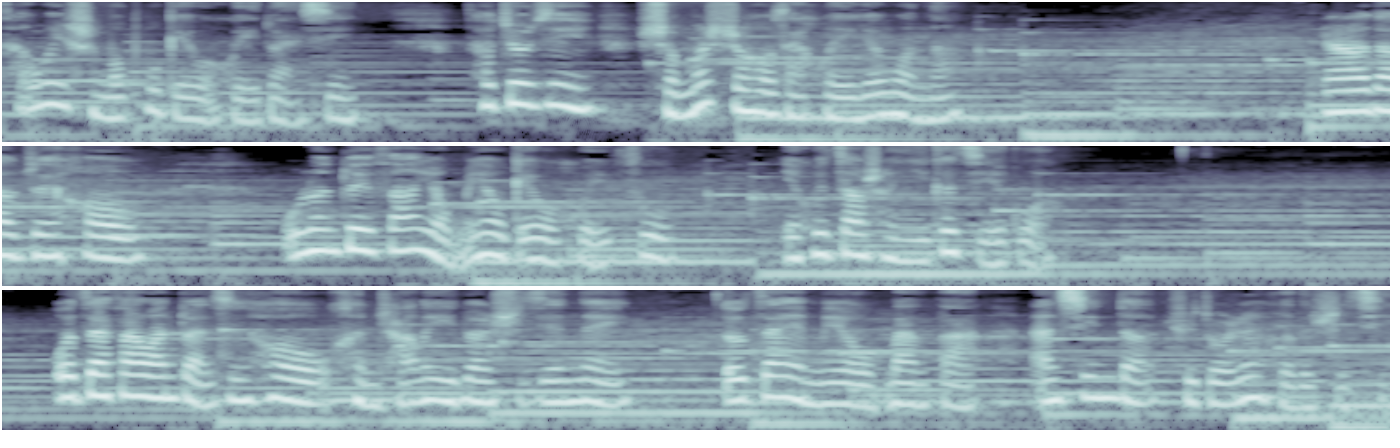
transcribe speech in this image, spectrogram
他为什么不给我回短信？他究竟什么时候才回给我呢？然而到最后，无论对方有没有给我回复，也会造成一个结果。我在发完短信后，很长的一段时间内，都再也没有办法安心的去做任何的事情。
